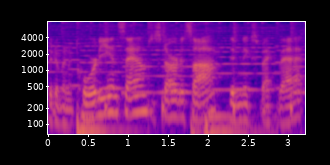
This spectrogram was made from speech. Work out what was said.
bit of an accordion sound to start us off. Didn't expect that.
